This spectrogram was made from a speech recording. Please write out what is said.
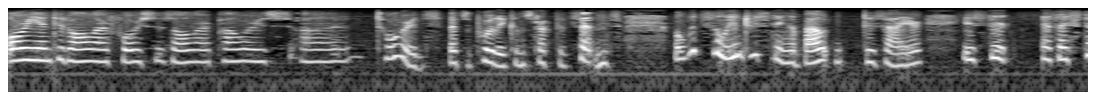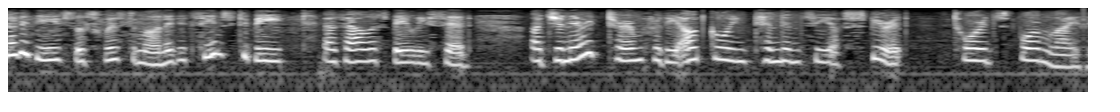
oriented all our forces, all our powers uh, towards. That's a poorly constructed sentence. But what's so interesting about desire is that as I study the ageless wisdom on it, it seems to be, as Alice Bailey said, a generic term for the outgoing tendency of spirit towards form life.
